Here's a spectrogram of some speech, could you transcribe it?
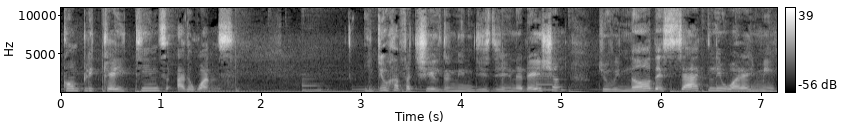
complicated things at once. If you have a children in this generation, you will know exactly what I mean.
